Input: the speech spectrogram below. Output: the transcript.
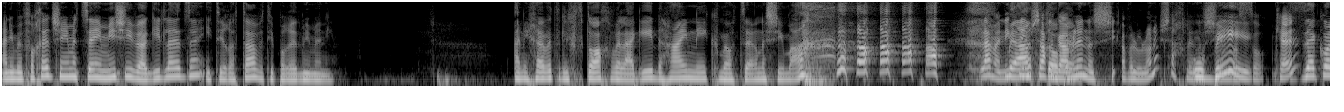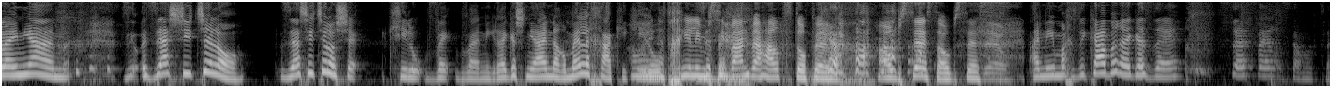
אני מפחד שאם אצא עם מישהי ואגיד לה את זה, היא תירתע ותיפרד ממני. אני חייבת לפתוח ולהגיד, היי ניק מעוצר נשימה. למה? ניק נמשך. גם לנשים, אבל הוא לא נמשך הוא לנשים בי. בסוף. כן? זה כל העניין. זה, זה ה shit שלו. זה ה shit שלו שכאילו, ו, ואני רגע שנייה אנרמל לך, כי כאילו... אוי, נתחיל עם סיוון וה Heartstopper. ה obsess, ה obsess. אני מחזיקה ברגע זה ספר, סתם רוצה.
